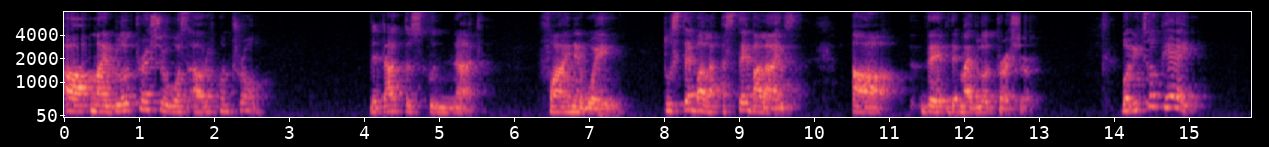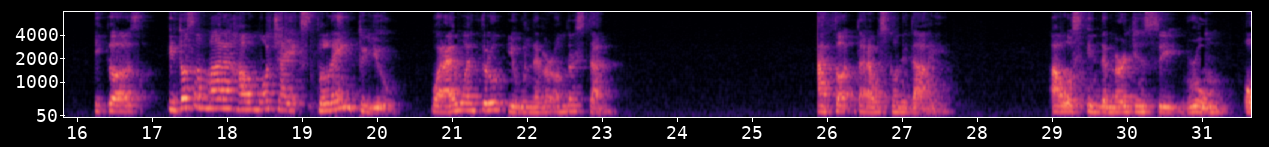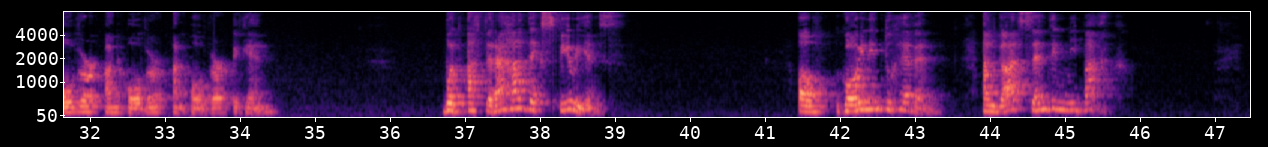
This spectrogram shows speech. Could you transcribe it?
uh, my blood pressure was out of control. The doctors could not find a way to stabilize, uh, the, the, my blood pressure. But it's okay because it doesn't matter how much I explain to you what I went through, you will never understand. I thought that I was going to die. I was in the emergency room over and over and over again. But after I had the experience of going into heaven and God sending me back,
